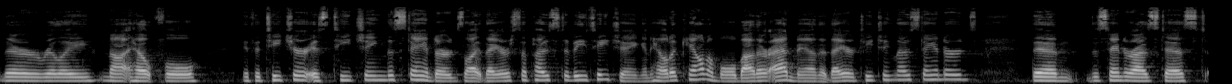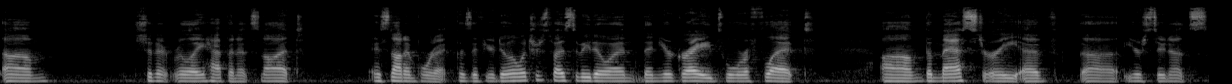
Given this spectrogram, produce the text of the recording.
they're really not helpful. If a teacher is teaching the standards like they are supposed to be teaching and held accountable by their admin that they are teaching those standards, then the standardized test um, shouldn't really happen. It's not it's not important because if you're doing what you're supposed to be doing, then your grades will reflect um, the mastery of uh, your students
